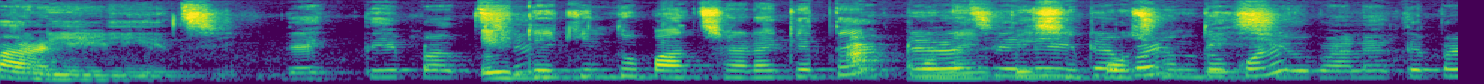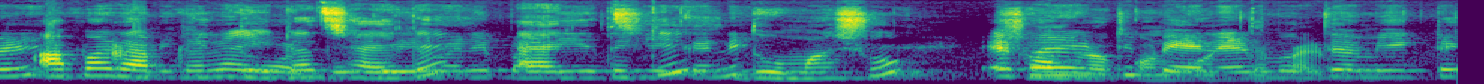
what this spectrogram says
বানিয়ে নিয়েছি। দেখতেই পাচ্ছেন? এটা কিন্তু বাচ্চারা খেতে অনেক বেশি পছন্দ করে। বানাতে পারেন। আবার আপনারা এটা চাইলে এক থেকে দু মাসও এবার সংরক্ষণ করতে পারবেন। আমি একটা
